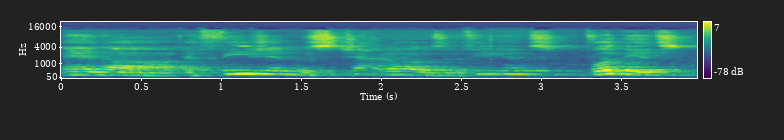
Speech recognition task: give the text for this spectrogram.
in uh, Ephesians chapter uh, was it Ephesians Philippians.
